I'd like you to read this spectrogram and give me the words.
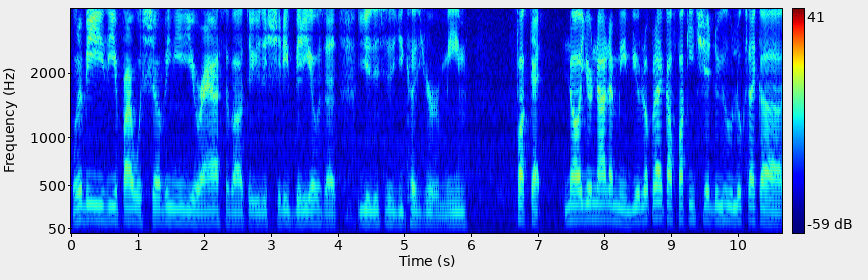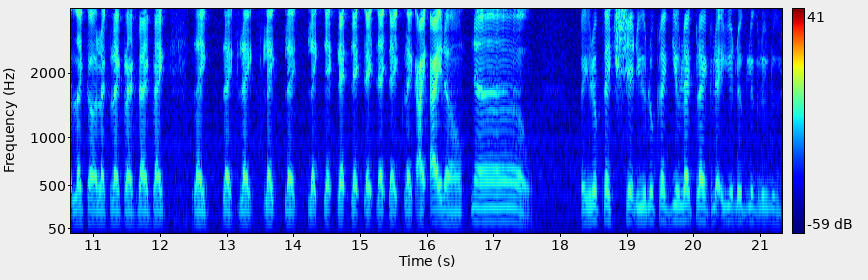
Would it be easy if I was shoving in your ass about the, the shitty videos that you this is because you're a meme? Fuck it. No, you're not a meme. You look like a fucking shit who looks like a like a like like like like like like like like like like like like like like like like like like I I don't know. But you look like shit. You look like you look like, like you look look look. look.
